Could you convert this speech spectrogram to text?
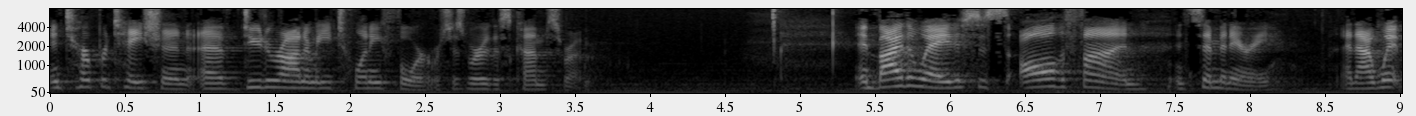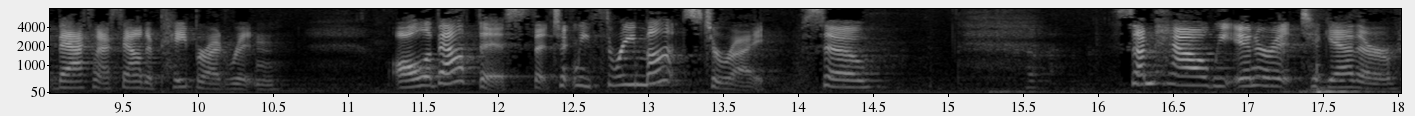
interpretation of Deuteronomy 24, which is where this comes from. And by the way, this is all the fun in seminary. And I went back and I found a paper I'd written all about this that took me three months to write. So somehow we enter it together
